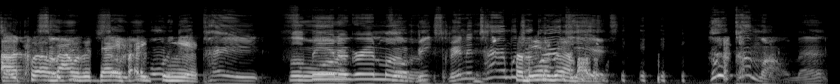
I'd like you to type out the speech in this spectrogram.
uh, twelve you- hours a day so for you wanna eighteen get years. Paid For being a grandmother. for be, spending time with For your being grandkids. Who? Come on, man.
